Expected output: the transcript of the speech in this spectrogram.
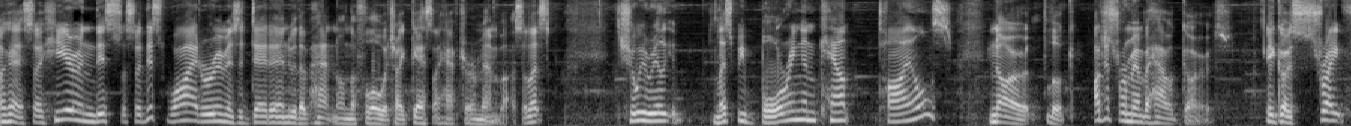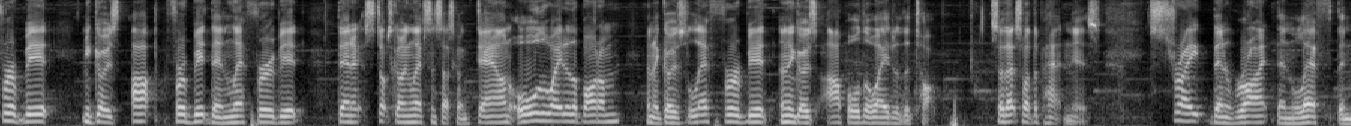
Okay, so here in this, so this wide room is a dead end with a pattern on the floor, which I guess I have to remember. So let's, should we really, let's be boring and count tiles? No, look, I'll just remember how it goes. It goes straight for a bit, it goes up for a bit, then left for a bit, then it stops going left and starts going down all the way to the bottom, then it goes left for a bit, and then goes up all the way to the top. So that's what the pattern is. Straight, then right, then left, then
